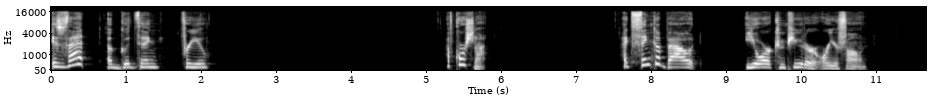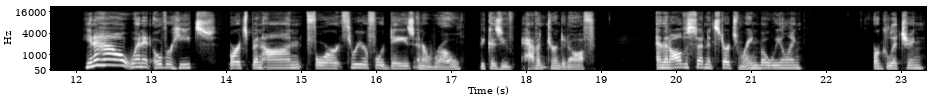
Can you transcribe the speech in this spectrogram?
is that a good thing for you? Of course not. Like, think about your computer or your phone. You know how when it overheats or it's been on for three or four days in a row because you haven't turned it off, and then all of a sudden it starts rainbow wheeling or glitching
